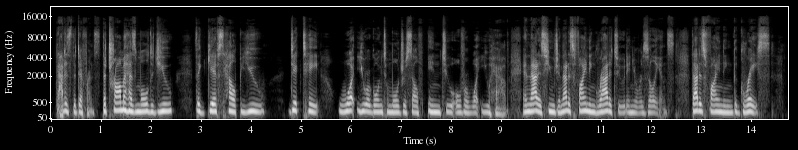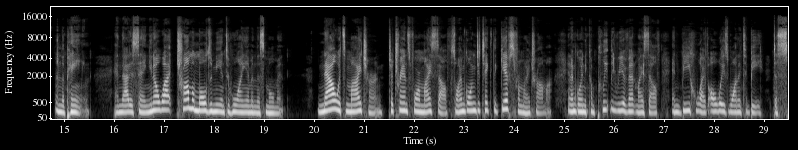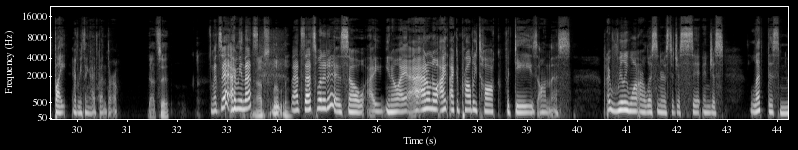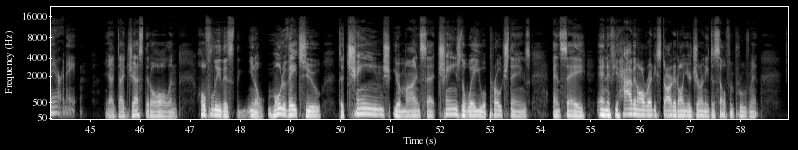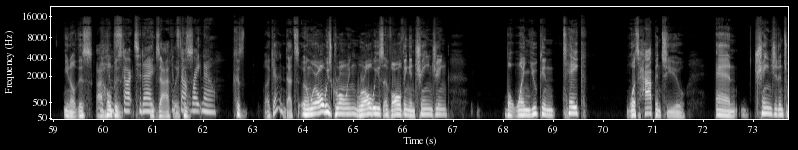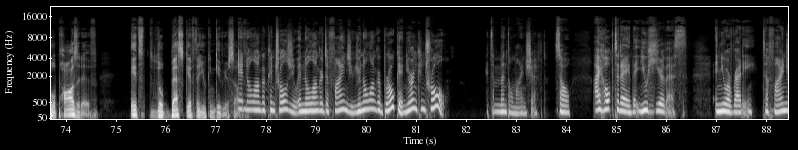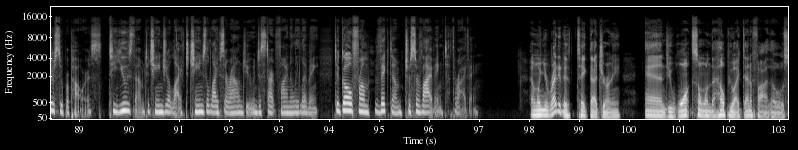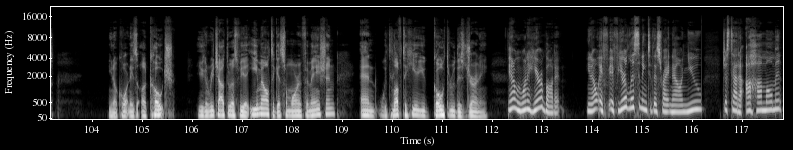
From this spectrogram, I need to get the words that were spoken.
That is the difference. The trauma has molded you. The gifts help you dictate what you are going to mold yourself into over what you have. And that is huge. And that is finding gratitude in your resilience. That is finding the grace in the pain. And that is saying, you know what? Trauma molded me into who I am in this moment. Now it's my turn to transform myself. So I'm going to take the gifts from my trauma and I'm going to completely reinvent myself and be who I've always wanted to be, despite everything I've been through. That's it. That's it. I mean, that's Absolutely. that's that's what it is. So I, you know, I I, don't know. I, I could probably talk for days on this, but I really want our listeners to just sit and just let this marinate. yeah digest it all and hopefully this you know motivates you to change your mindset change the way you approach things and say and if you haven't already started on your journey to self-improvement you know this i hope is start today. exactly start right now. Because again that's and we're always growing we're always evolving and changing but when you can take what's happened to you and change it into a positive it's the best gift that you can give yourself It no longer controls you. It no longer defines you. You're no longer broken. You're in control. It's a mental mind shift. So I hope today that you hear this and you are ready to find your superpowers, to use them to change your life, to change the lives around you, and to start finally living, to go from victim to surviving to thriving. and when you're ready to take that journey and you want someone to help you identify those you know courtney's a coach you can reach out to us via email to get some more information and we'd love to hear you go through this journey Yeah, we want to hear about it. You know, if if you're listening to this right now and you just had an aha moment,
